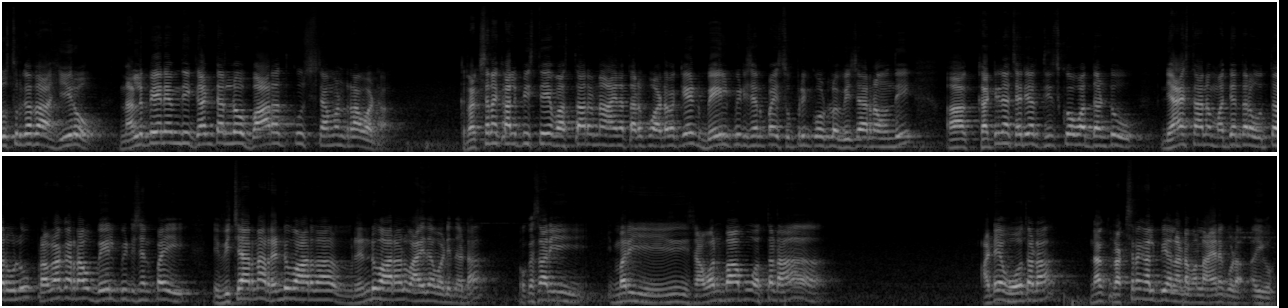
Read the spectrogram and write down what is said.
చూస్తారు కదా హీరో. నలభై ఎనిమిది గంటల్లో భారత్కు శ్రమణ్ రావట. రక్షణ కల్పిస్తే వస్తారన్న ఆయన తరపు అడ్వకేట్ బెయిల్ పిటిషన్పై సుప్రీంకోర్టులో విచారణ ఉంది. ఆ, కఠిన చర్యలు తీసుకోవద్దంటూ న్యాయస్థానం మధ్యంతర ఉత్తర్వులు. ప్రభాకర్ రావు బెయిల్ పిటిషన్పై విచారణ రెండు వారాలు రెండు వారాలు వాయిదా పడిందట. ఒకసారి మరి శ్రవణ్ బాబు వస్తాడా అటే పోతాడా? నాకు రక్షణ కల్పించాలంట మళ్ళీ ఆయన కూడా. అయ్యో.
